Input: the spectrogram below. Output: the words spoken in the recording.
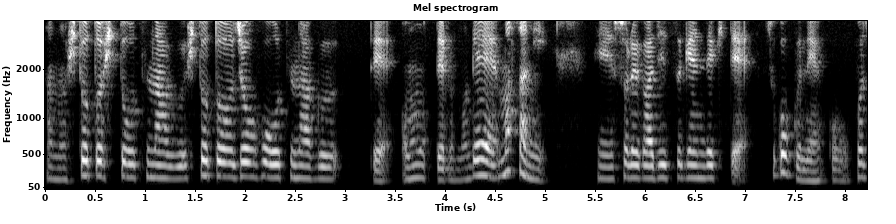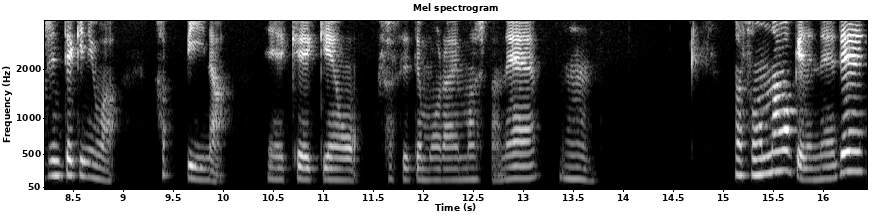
あの人と人をつなぐ人と情報をつなぐって思ってるのでまさに、えー、それが実現できてすごくねこう個人的にはハッピーな、えー、経験をさせてもらいましたね。うんまあ、そんなわけでね。で、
